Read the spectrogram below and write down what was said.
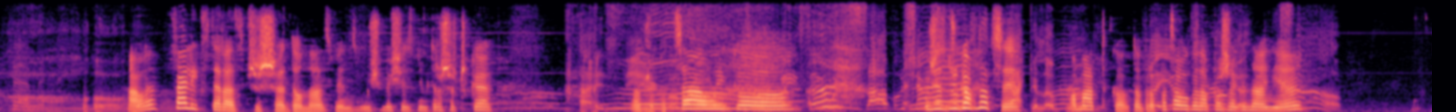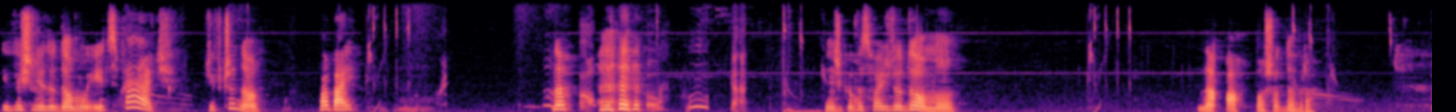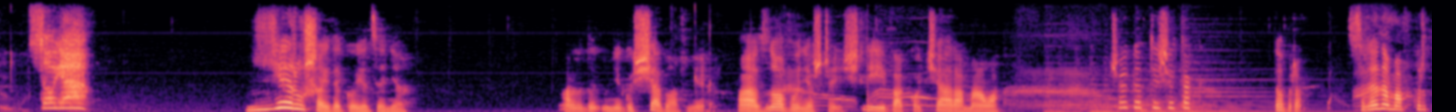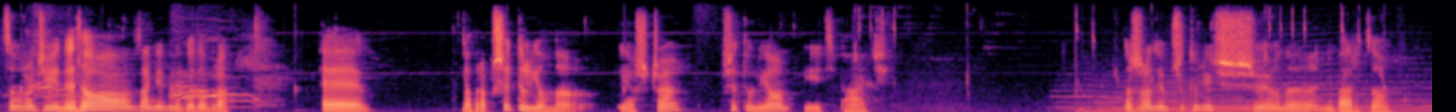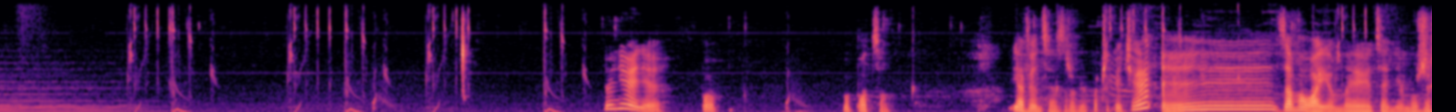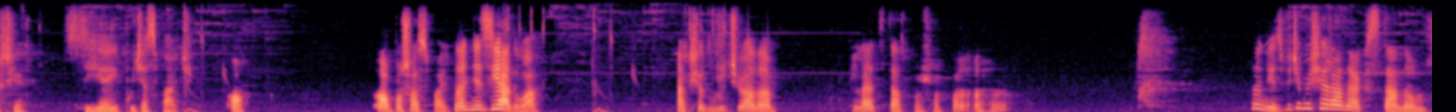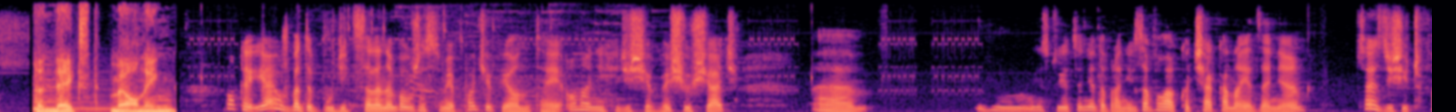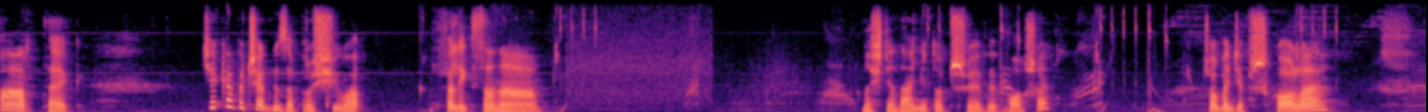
Ale Felix teraz przyszedł do nas, więc musimy się z nim troszeczkę... Dobrze, pocałuj go. Już jest druga w nocy. O matko, dobra, pocałuj go na pożegnanie. I wyślij do domu i idź spać. Dziewczyno. Bye bye. No. Miałeś go wysłać do domu. No, o, poszedł, dobra. Co ja? Nie ruszaj tego jedzenia. Ale do u niego siadła w nie. A, znowu nieszczęśliwa, kociara mała. Czego ty się tak... Dobra. Selena ma wkrótce urodziny. No, za niedługo, dobra. E... Dobra, przytul ją na... Jeszcze. Przytul ją i idź spać. Dasz radę przytulić, czy ona nie bardzo? No nie, nie. Bo, bo po co? Ja wiem, co ja zrobię. Poczekajcie. Eee, zawołaj ją na jedzenie. Może się zje i pójdzie spać. O. O, poszła spać. Nawet nie zjadła. Jak się odwróciła na plec, teraz poszła. Aha. No nic, widzimy się rano, jak wstaną. The next morning. Okej, ja już będę budzić Selenę, bo już jest w sumie po dziewiątej. Ona niech idzie się wysiusiać. Mm, jest tu jedzenie? Dobra, niech zawoła kociaka na jedzenie. Co jest dzisiaj? Czwartek. Ciekawe, czy jakby zaprosiła Feliksa na na śniadanie, to czy by poszedł? Czy on będzie w szkole?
